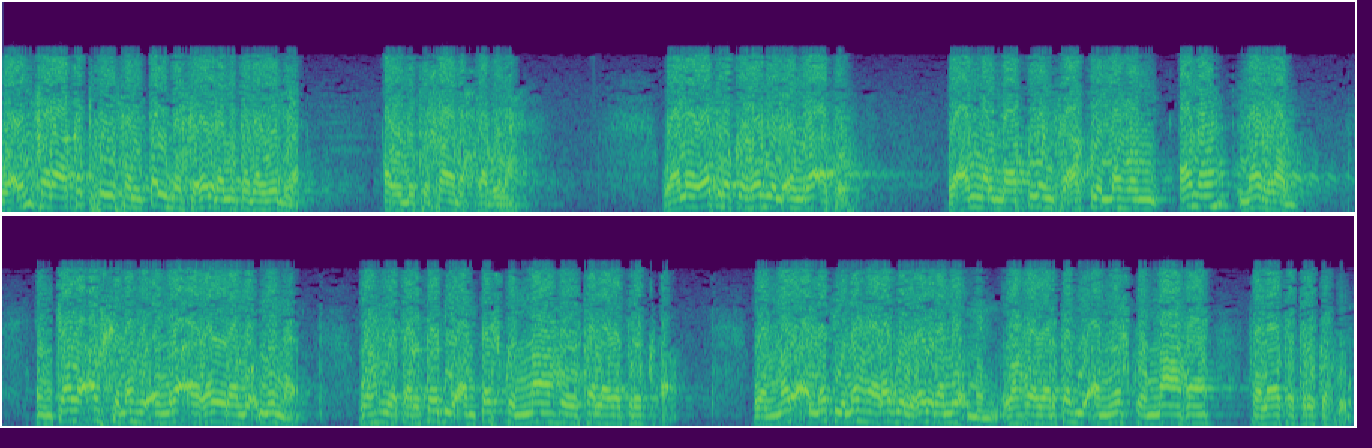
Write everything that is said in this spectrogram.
وإن فراقته فلتلبس غير متزوجة أو لتصالح رجلها ولا يترك الرجل امرأته وأما الباقون فأقول لهم أنا لا الرب. إن كان أخ له امرأة غير مؤمنة وهي ترتدي أن تسكن معه فلا يتركها. والمرأة التي لها رجل غير مؤمن وهو يرتدي أن يسكن معها فلا تتركه.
